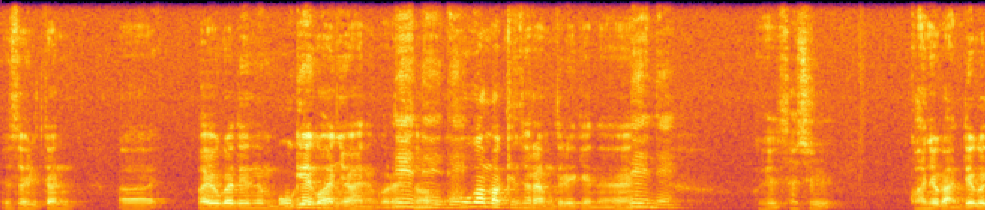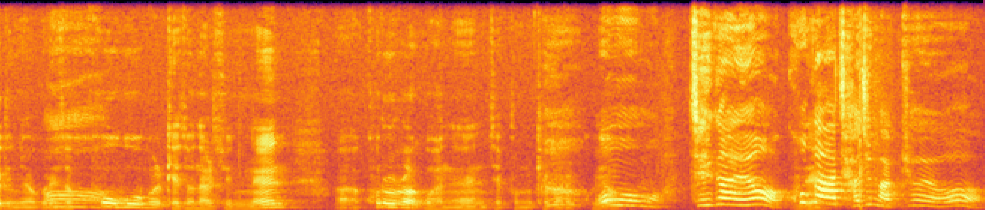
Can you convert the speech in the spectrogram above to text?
그래서 일단 어, 바이오 가드는 목에 관여하는 거라서 네네네. 코가 막힌 사람들에게는 네네. 그게 사실 관여가 안 되거든요. 그래서 어. 코 호흡을 개선할 수 있는 어, 코로라고 하는 제품을 개발했고요. 어머 어머, 제가요 코가 자주 막혀요.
